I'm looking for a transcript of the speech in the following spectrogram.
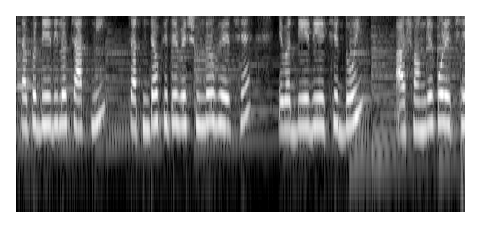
তারপর দিয়ে দিল চাটনি, চাটনিটাও খেতে বেশ সুন্দর হয়েছে। এবার দিয়ে দিয়েছে দই, আর সঙ্গে করেছে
